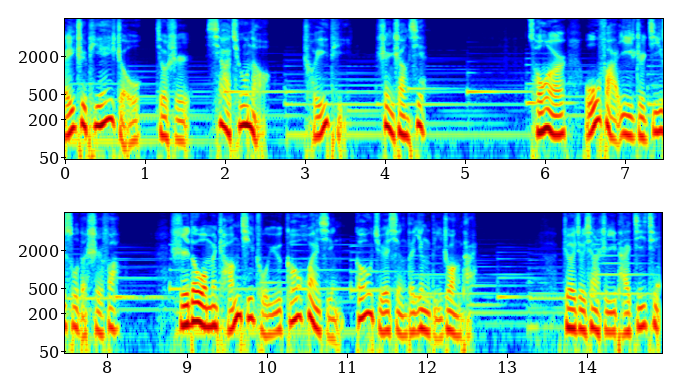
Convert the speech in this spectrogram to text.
HPA 轴就是下丘脑、垂体、肾上腺，从而无法抑制激素的释放，使得我们长期处于高唤醒、高觉醒的应敌状态。这就像是一台机器，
